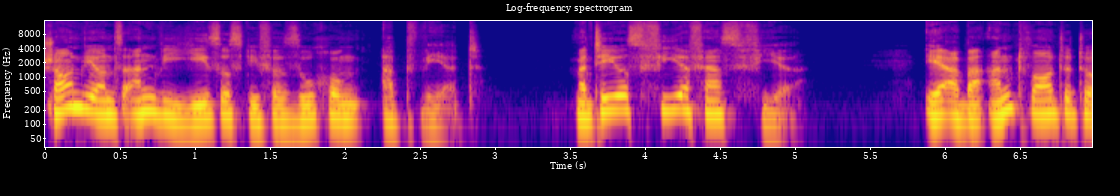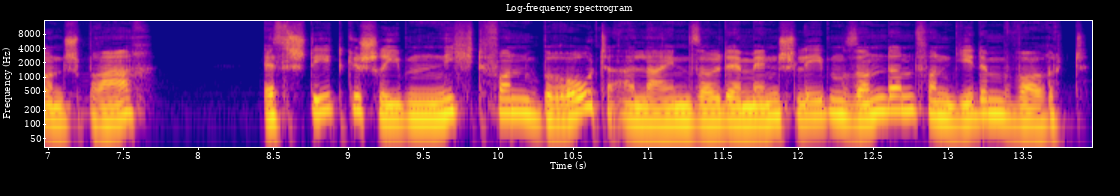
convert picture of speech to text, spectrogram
Schauen wir uns an, wie Jesus die Versuchung abwehrt. Matthäus 4, Vers 4. Er aber antwortete und sprach, Es steht geschrieben, nicht von Brot allein soll der Mensch leben, sondern von jedem Wort,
